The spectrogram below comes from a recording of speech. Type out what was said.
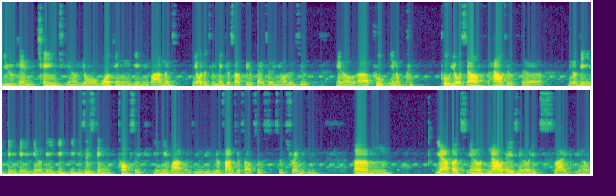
you can change, you know, your working environment in order to make yourself feel better, in order to, you know, uh, prove, you know, pull yourself out of the you know the the, the you know the existing toxic environment. You, you, you found yourself so so stranded in um yeah but you know nowadays you know it's like you know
